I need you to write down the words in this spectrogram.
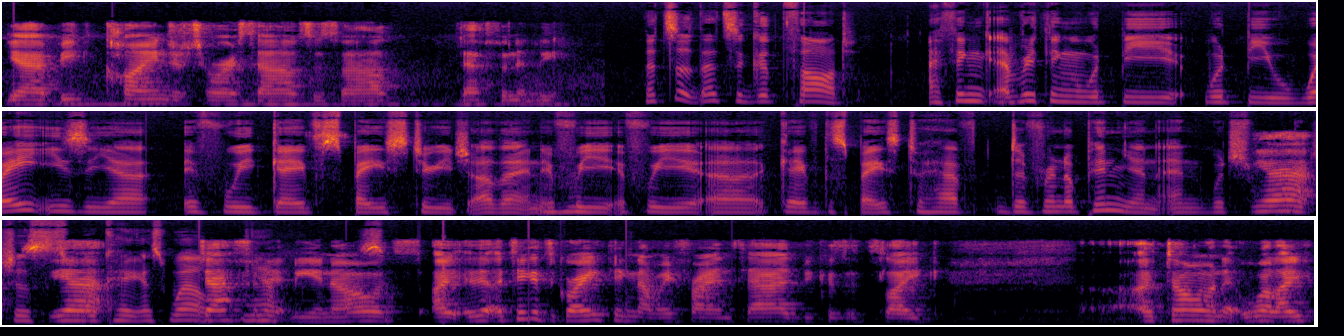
yeah, be kinder to ourselves as well. Definitely. That's a that's a good thought. I think mm-hmm. everything would be would be way easier if we gave space to each other and if we mm-hmm. if we uh, gave the space to have different opinion and which yeah, which is yeah, okay as well. Definitely, you know, it's. I, I think it's a great thing that my friend said because it's like, I don't want to. Well, I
